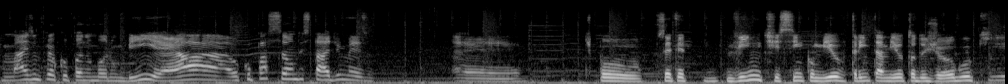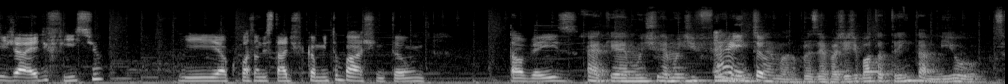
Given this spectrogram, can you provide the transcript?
mais me preocupa no Morumbi é a ocupação do estádio mesmo. É, tipo, você ter 25 mil, 30 mil todo jogo, que já é difícil e a ocupação do estádio fica muito baixa. Então, talvez. É, que é muito, é muito diferente, É, então. né, mano? Por exemplo, a gente bota 30 mil, se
